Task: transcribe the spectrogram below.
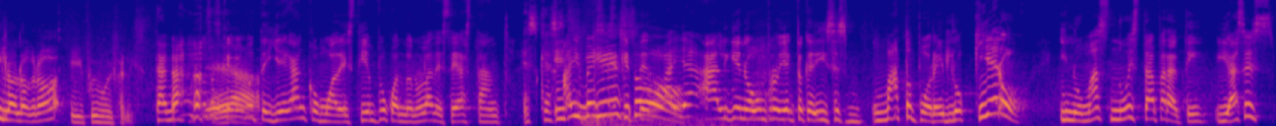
Y lo logró y fui muy feliz. También hay cosas que Yeah. luego te llegan como a destiempo cuando no la deseas tanto. Es que es- hay veces que te eso. vaya alguien o un proyecto que dices, mato por él, lo quiero. Y nomás no está para ti. Y haces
